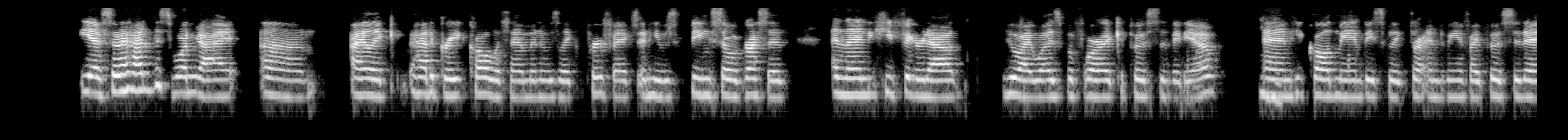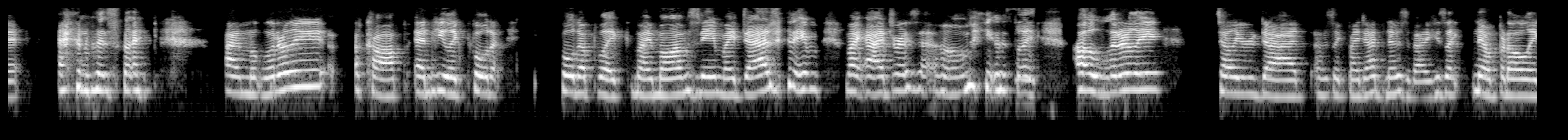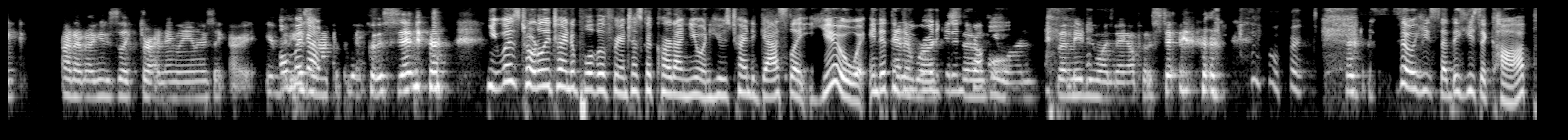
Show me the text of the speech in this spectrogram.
Yeah, so I had this one guy. Um, I like had a great call with him and it was like perfect and he was being so aggressive. And then he figured out who I was before I could post the video. Mm-hmm. And he called me and basically threatened me if I posted it and was like, I'm literally a cop. And he like pulled pulled up like my mom's name, my dad's name, my address at home. He was like, I'll literally tell your dad. I was like, my dad knows about it. He's like, no, but I'll like, I don't know. He was like threatening me, and I was like, all right, your oh God. not going to get posted. he was totally trying to pull the Francesca card on you, and he was trying to gaslight you into thinking you were going to get in so trouble. Won, but maybe one day I'll post it. it so he said that he's a cop.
